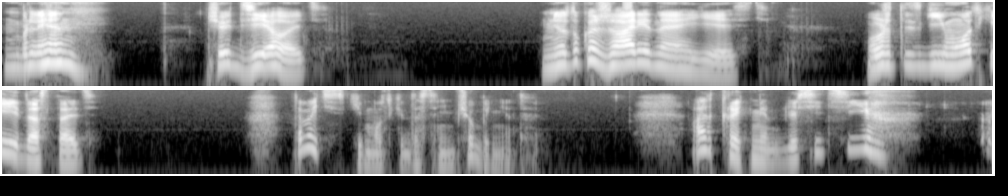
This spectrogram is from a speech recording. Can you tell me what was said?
Блин. Что делать? У меня только жареная есть. Может из геймотки ей достать? Давайте из геймотки достанем, чё бы нет. Открыть мир для сети.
